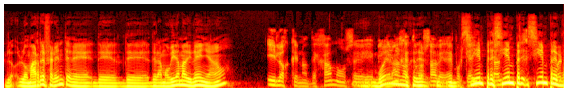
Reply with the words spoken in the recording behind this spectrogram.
lo, lo más referente de, de- de- de la movida madrileña, ¿no? Y los que nos dejamos, eh, bueno, Ángel, lo sabes, ¿eh? Porque siempre, tan- siempre, siempre es Bueno.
